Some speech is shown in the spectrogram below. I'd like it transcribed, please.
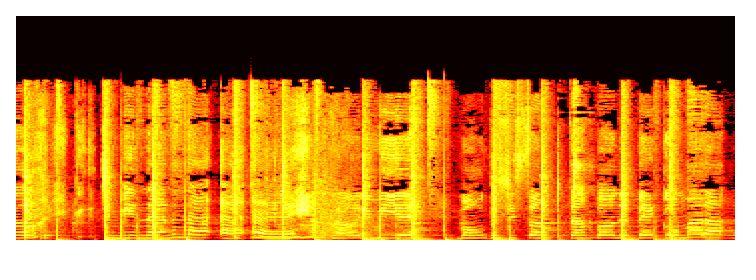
고 끝은 빛나는 날 가오리 위에 모든 시선 단번에 뺏고 말아.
